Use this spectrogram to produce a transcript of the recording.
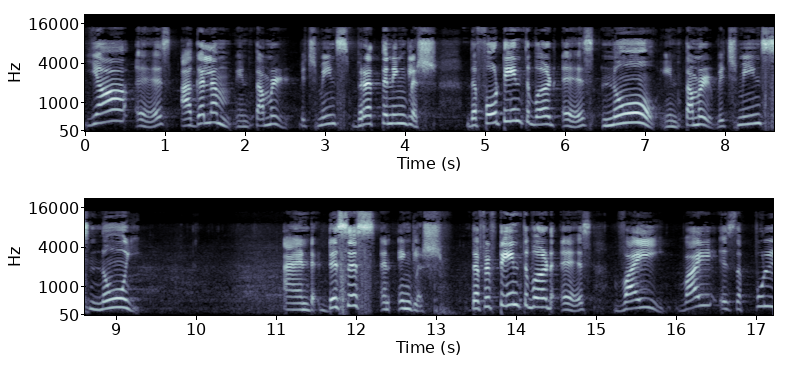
Ya is agalam in Tamil, which means breath in English. The 14th word is no in Tamil, which means noi and disease in English. The 15th word is vai. Vai is the pull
